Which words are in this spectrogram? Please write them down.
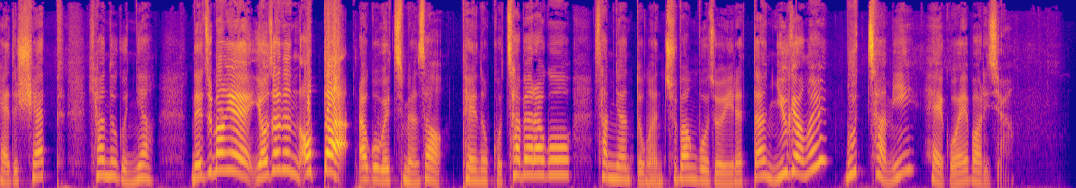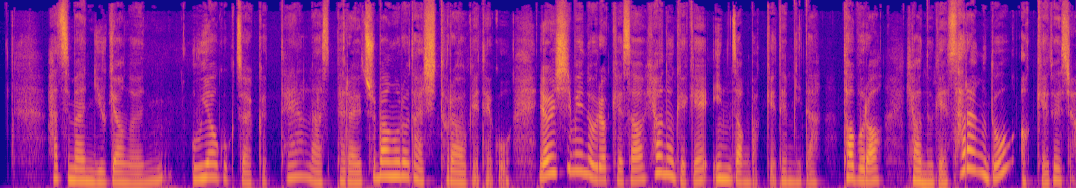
head 셰프 현욱은요. 내 주방에 여자는 없다! 라고 외치면서 대놓고 차별하고 3년 동안 주방 보조에 일했던 유경을 무참히 해고해버리죠. 하지만 유경은 우여곡절 끝에 라스페라의 주방으로 다시 돌아오게 되고 열심히 노력해서 현욱에게 인정받게 됩니다. 더불어 현욱의 사랑도 얻게 되죠.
